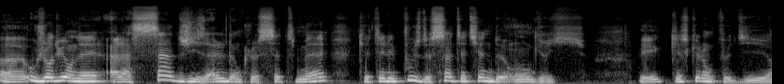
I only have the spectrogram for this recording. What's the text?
Euh, Aujourd'hui, on est à la Sainte Gisèle, donc le 7 mai, qui était l'épouse de Saint Étienne de Hongrie. Et qu'est-ce que l'on peut dire?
